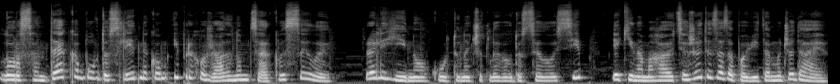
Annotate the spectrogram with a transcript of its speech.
Лор Сантека був дослідником і прихожанином церкви сили, релігійного культу нечутливих до сили осіб, які намагаються жити за заповітами джедаїв.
